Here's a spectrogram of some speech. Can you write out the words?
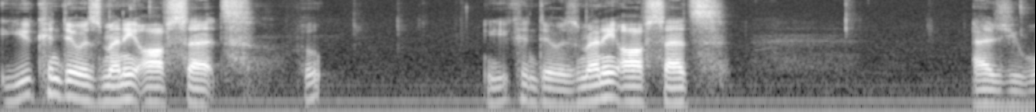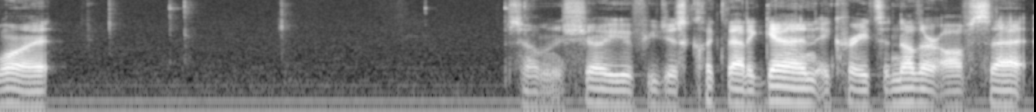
you can do as many offsets. you can do as many offsets as you want. So I'm going to show you if you just click that again, it creates another offset.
